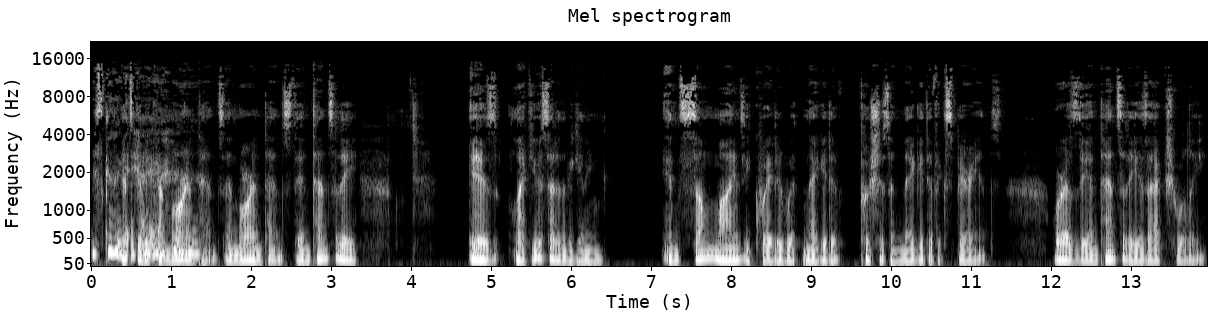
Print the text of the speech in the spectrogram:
It's gonna it's get going to become more intense and more intense. The intensity is, like you said in the beginning, in some minds equated with negative pushes and negative experience, whereas the intensity is actually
